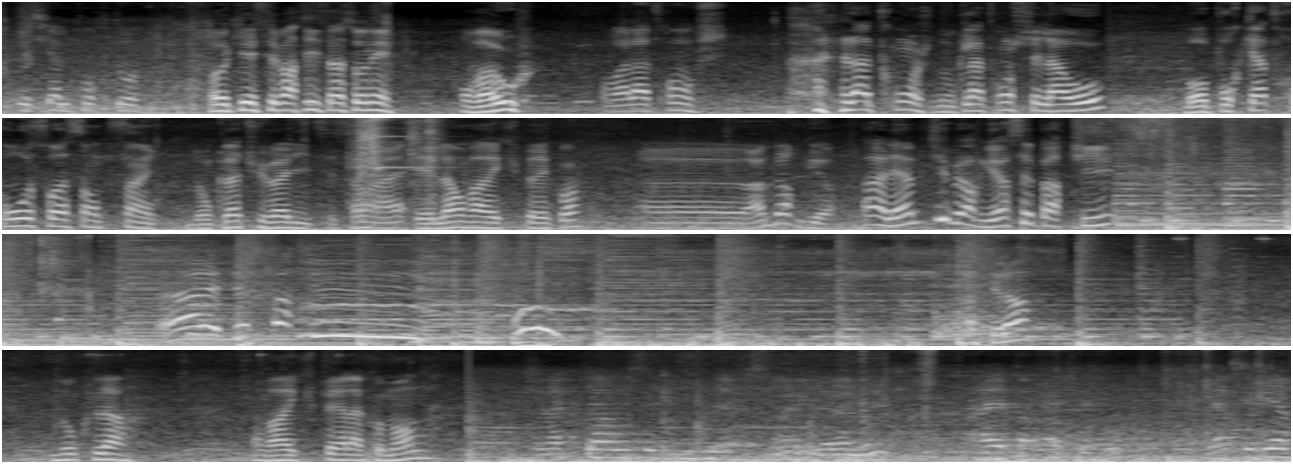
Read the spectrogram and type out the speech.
Spécial pour toi. Ok c'est parti ça a sonné. On va où? On va à la tronche. la tronche, donc la tronche c'est là-haut. Bon, pour 4,65€. Donc là, tu valides, c'est ça ouais. Et là, on va récupérer quoi euh, Un burger. Allez, un petit burger, c'est parti. Allez, c'est parti Ah, c'est là Donc là, on va récupérer la commande. La 47,19. Allez, parfait, Merci bien.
